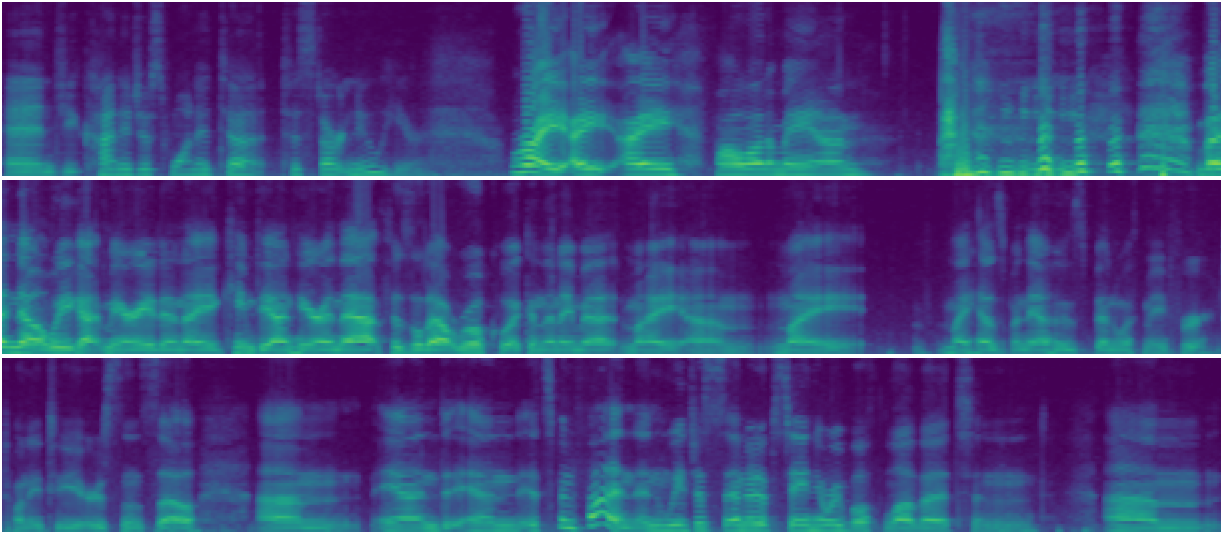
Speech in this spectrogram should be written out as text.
and you kind of just wanted to to start new here. Right. I I followed a man but no, we got married and I came down here and that fizzled out real quick. And then I met my um, my my husband now, who's been with me for 22 years, and so um, and and it's been fun. And we just ended up staying here. We both love it, and um,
